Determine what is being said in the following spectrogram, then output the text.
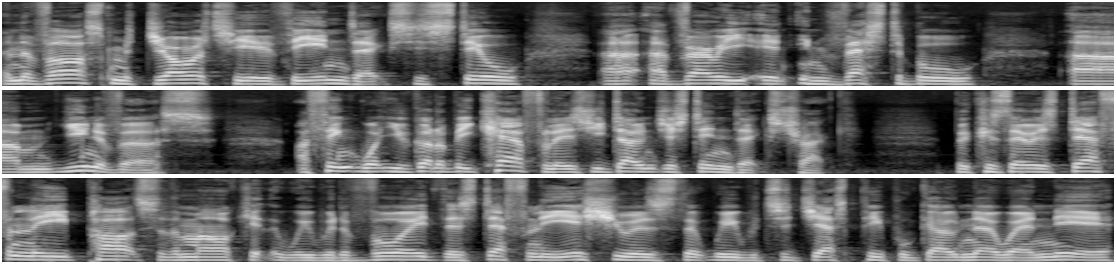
And the vast majority of the index is still uh, a very investable um, universe. I think what you've got to be careful is you don't just index track because there is definitely parts of the market that we would avoid. There's definitely issuers that we would suggest people go nowhere near.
